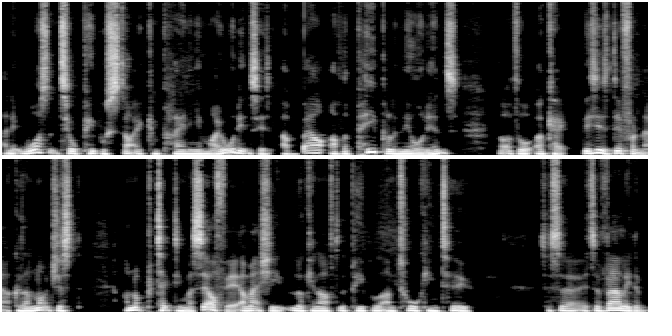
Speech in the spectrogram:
And it wasn't until people started complaining in my audiences about other people in the audience that I thought, okay, this is different now because I'm not just I'm not protecting myself here. I'm actually looking after the people I'm talking to. So it's a, it's a valid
